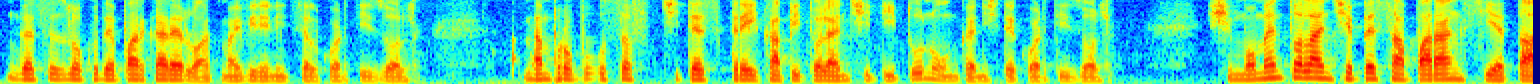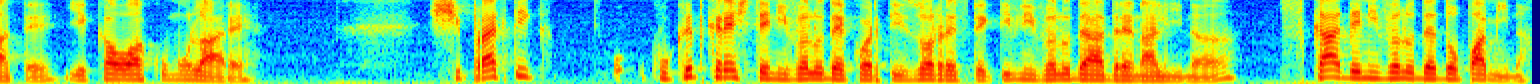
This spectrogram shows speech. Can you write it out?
Îmi găsesc locul de parcare luat, mai vine nițel cortizol. Mi-am propus să citesc trei capitole, am citit unul, încă niște cortizol. Și în momentul ăla începe să apară anxietate, e ca o acumulare. Și practic, cu cât crește nivelul de cortizol, respectiv nivelul de adrenalină, scade nivelul de dopamină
